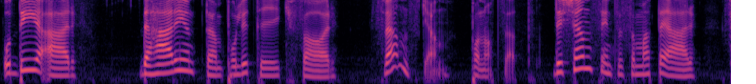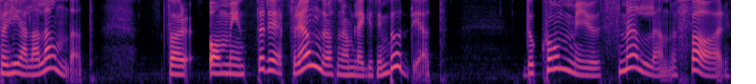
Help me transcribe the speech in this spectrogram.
och det är, det här är ju inte en politik för svensken på något sätt. Det känns inte som att det är för hela landet. För om inte det förändras när de lägger sin budget, då kommer ju smällen för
